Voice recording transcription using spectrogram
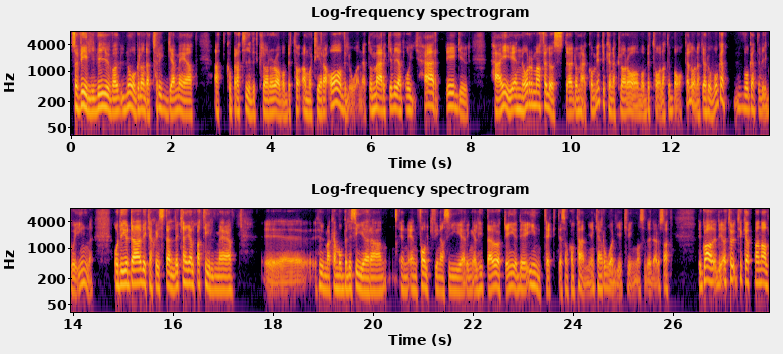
så vill vi ju vara någorlunda trygga med att, att kooperativet klarar av att amortera av lånet. Och märker vi att oj, herregud, här är ju enorma förluster, de här kommer inte kunna klara av att betala tillbaka lånet, ja då vågar, vågar inte vi gå in. Och det är ju där vi kanske istället kan hjälpa till med Eh, hur man kan mobilisera en, en folkfinansiering eller hitta öka det intäkter som kompanjen kan rådge kring och så vidare. Så att det går, jag tycker att man all,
